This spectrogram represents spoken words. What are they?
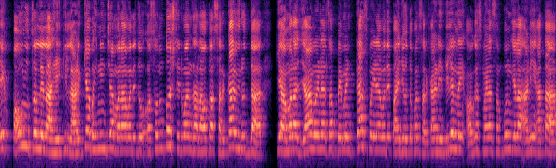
एक पाऊल उचललेलं आहे की लाडक्या बहिणींच्या मनामध्ये जो असंतोष निर्माण झाला होता सरकार विरुद्धात की आम्हाला ज्या महिन्याचा पेमेंट त्याच महिन्यामध्ये पाहिजे होतं पण सरकारने दिले नाही. ऑगस्ट महिना संपून गेला आणि आता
